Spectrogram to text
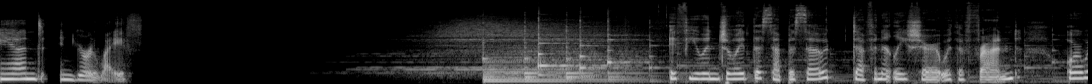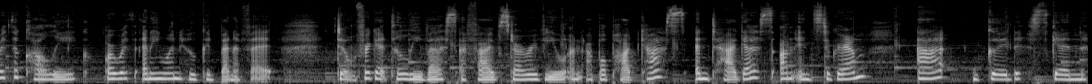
and in your life. If you enjoyed this episode, definitely share it with a friend or with a colleague or with anyone who could benefit. Don't forget to leave us a five star review on Apple Podcasts and tag us on Instagram at Good Skin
